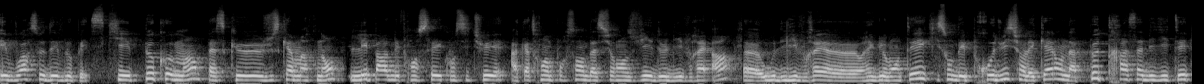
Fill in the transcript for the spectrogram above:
et voir se développer. Ce qui est peu commun parce que jusqu'à maintenant, l'épargne des Français est constituée à 80% d'assurance vie et de livret A euh, ou de livret euh, réglementé, qui sont des produits sur lesquels on a peu de traçabilité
